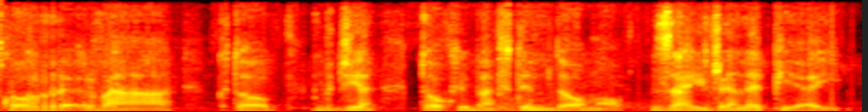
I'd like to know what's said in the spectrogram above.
Korwa, kto, gdzie, to chyba w tym domu, zajrzę lepiej.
